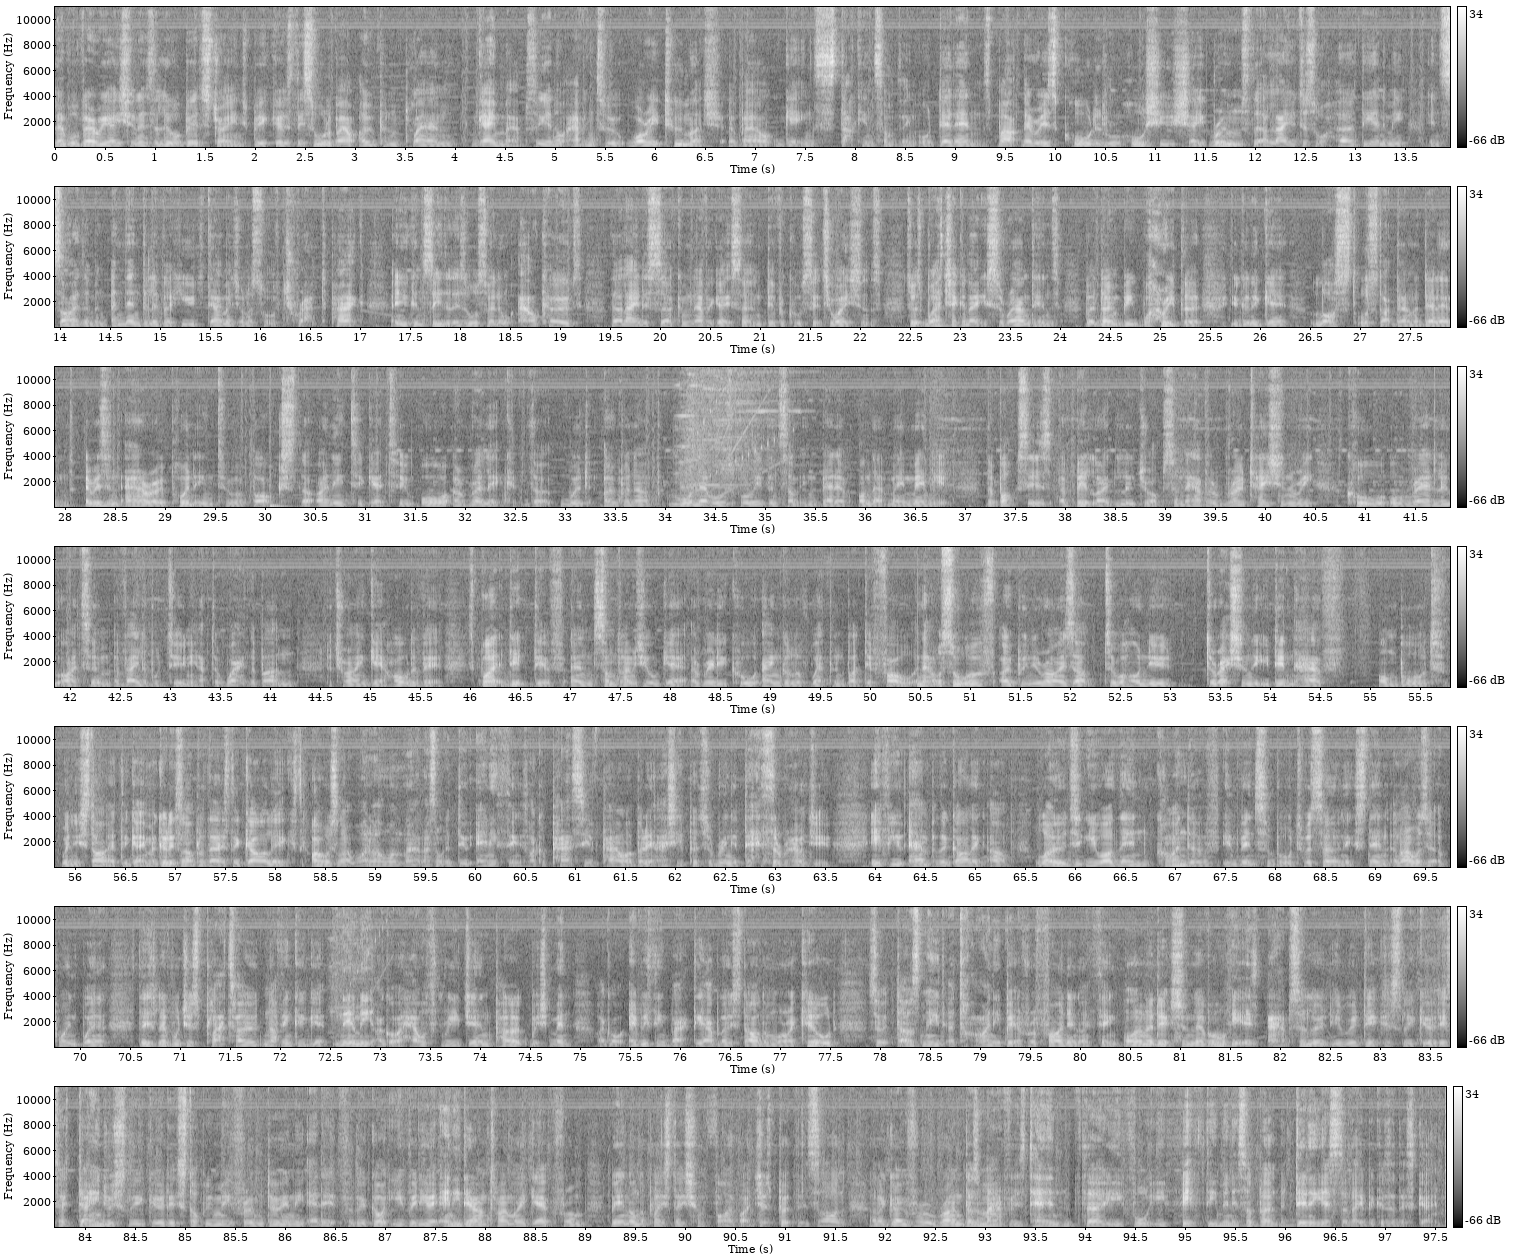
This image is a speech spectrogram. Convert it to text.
Level variation is a little bit strange because it's all about open plan game map, so you're not having to worry too much about getting stuck in something or dead ends. But there is cool little horseshoe shaped rooms that allow you to sort of herd the enemy inside them and, and then deliver huge damage on a sort of trapped pack. And you can see that there's also little alcoves that allow you to circumnavigate certain difficult situations. So it's worth checking out your surroundings, but don't be worried that you're going to get lost or stuck down a dead end. There is an arrow pointing to a box that I need to get to or a relic that would open up more levels or even something better on that main menu. The boxes are a bit like loot drops and they have a rotationary cool or rare loot item available to you and you have to whack the button to try and get hold of it. It's quite addictive and sometimes you'll get a really cool angle of weapon by default and that will sort of open your eyes up to a whole new direction that you didn't have on board when you started the game. A good example of that is the garlic. I was like, why do I want that? That's not going to do anything. It's like a passive power, but it actually puts a ring of death around you. If you amp the garlic up loads, you are then kind of invincible to a certain extent. And I was at a point where this level just plateaued. Nothing could get near me. I got a health regen perk, which meant I got everything back Diablo style the more I killed. So it does need a tiny bit of refining, I think. On an addiction level, it is absolutely ridiculously good. It's dangerously good. It's stopping me from doing the edit for the Got You video. Any downtime I get from being on the PlayStation 5, I just put this on and I go for a run. Doesn't matter if it's 10, 30, 40, 50 minutes. I burnt my dinner yesterday because of this game.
